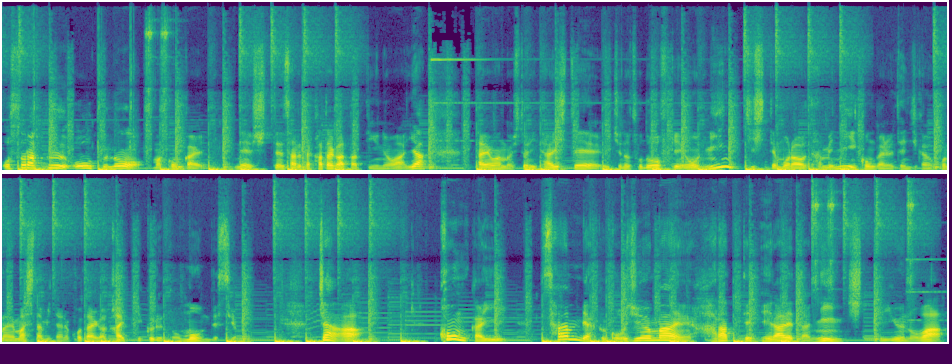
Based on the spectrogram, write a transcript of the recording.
おそらく多くの、まあ、今回、ね、出展された方々っていうのは、いや、台湾の人に対してうちの都道府県を認知してもらうために今回の展示会を行いましたみたいな答えが返ってくると思うんですよ。じゃあ、今回350万円払って得られた認知っていうのは、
